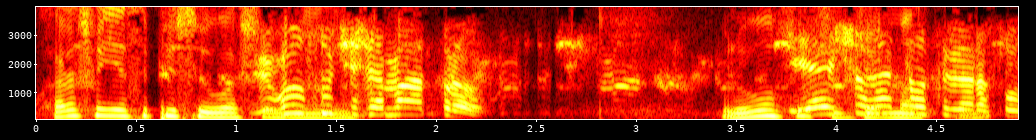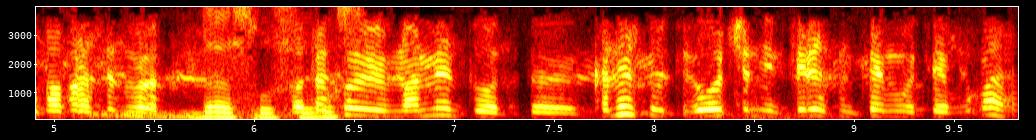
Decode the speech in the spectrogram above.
Хорошо, я записываю ваше В любом мнение. случае джамат прав. В любом случае Я еще джамат... хотел тебя, Расул, попросить, брат. Да, слушаю Вот вас. такой момент, вот, э, конечно, у тебя очень интересная тема у тебя была.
